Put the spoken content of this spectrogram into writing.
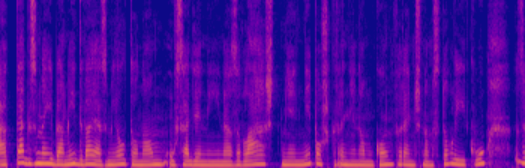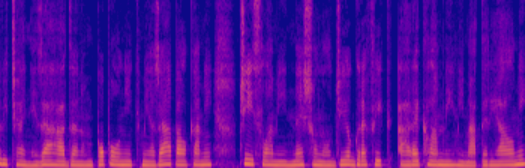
A tak sme iba my dvaja s Miltonom usadení na zvláštne nepoškvrnenom konferenčnom stolíku, zvyčajne zahádzanom popolníkmi a zápalkami, číslami National Geographic a reklamnými materiálmi,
